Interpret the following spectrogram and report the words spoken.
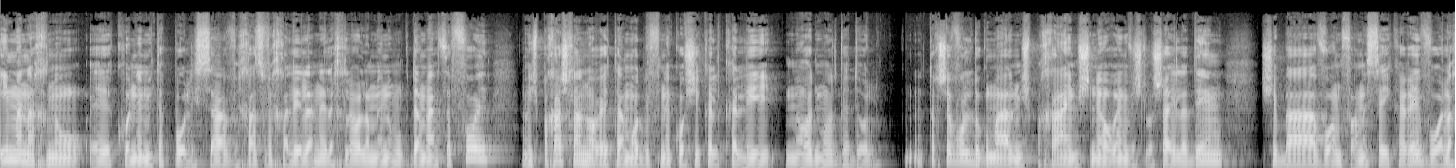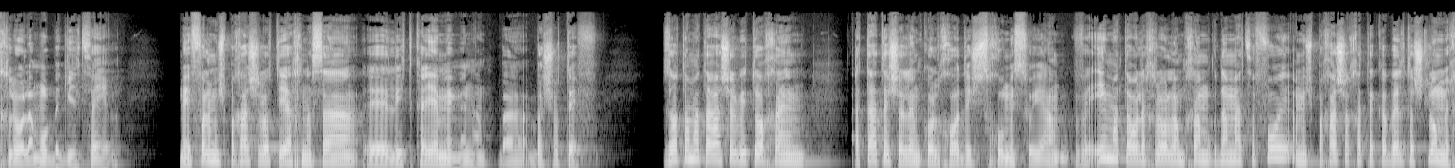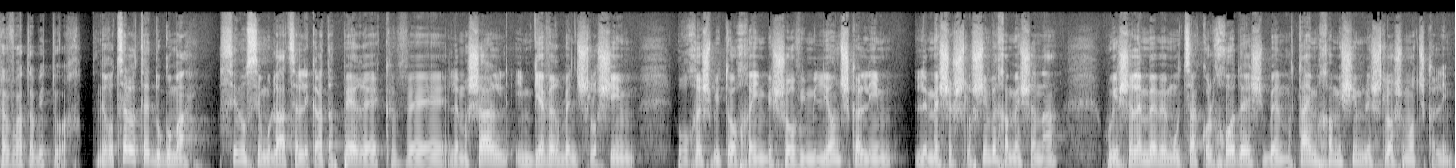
אם אנחנו uh, קונים את הפוליסה וחס וחלילה נלך לעולמנו מוקדם מהצפוי, המשפחה שלנו הרי תעמוד בפני קושי כלכלי מאוד מאוד גדול. תחשבו לדוגמה על משפחה עם שני הורים ושלושה ילדים, שבה האב הוא המפרנס העיקרי והוא הלך לעולמו בגיל צעיר. מאיפה למשפחה שלו תהיה הכנסה uh, להתקיים ממנה בשוטף? זאת המטרה של ביטוח חיים. אתה תשלם כל חודש סכום מסוים, ואם אתה הולך לעולמך מוקדם מהצפוי, המשפחה שלך תקבל תשלום מחברת הביטוח. אני רוצה לתת דוגמה. עשינו סימולציה לקראת הפרק, ולמשל, אם גבר בן 30 רוכש ביטוח חיים בשווי מיליון שקלים, למשך 35 שנה, הוא ישלם בממוצע כל חודש בין 250 ל-300 שקלים.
